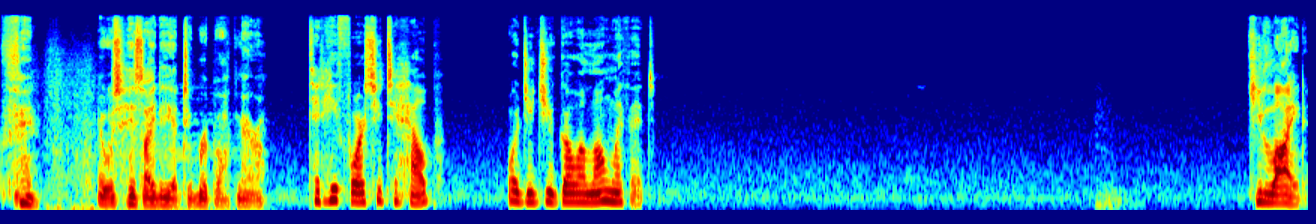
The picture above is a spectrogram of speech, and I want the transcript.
Finn. It was his idea to rip off Merrill. Did he force you to help? Or did you go along with it? He lied.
